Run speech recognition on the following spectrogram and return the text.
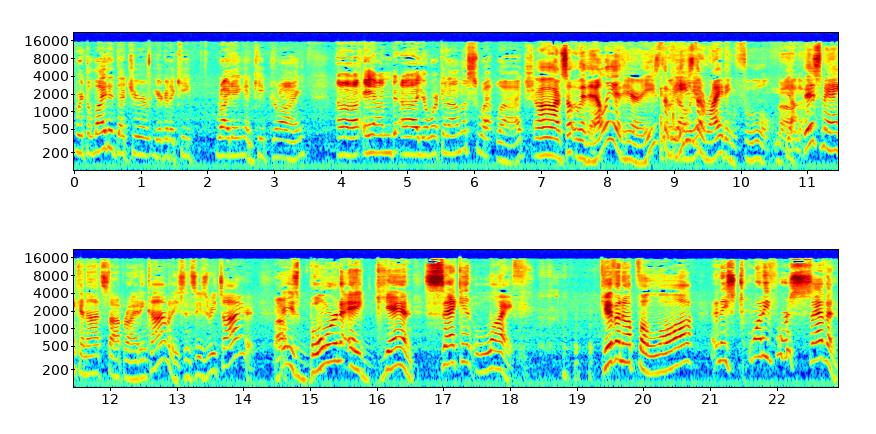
we're delighted that you're you're going to keep writing and keep drawing, uh, and uh, you're working on the Sweat Lodge. Oh, I'm so with Elliot here. He's the With he's Elliot. the writing fool. No, Yeah. no. This man cannot stop writing comedy since he's retired. Wow. He's born again, second life, given up the law, and he's 24 7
